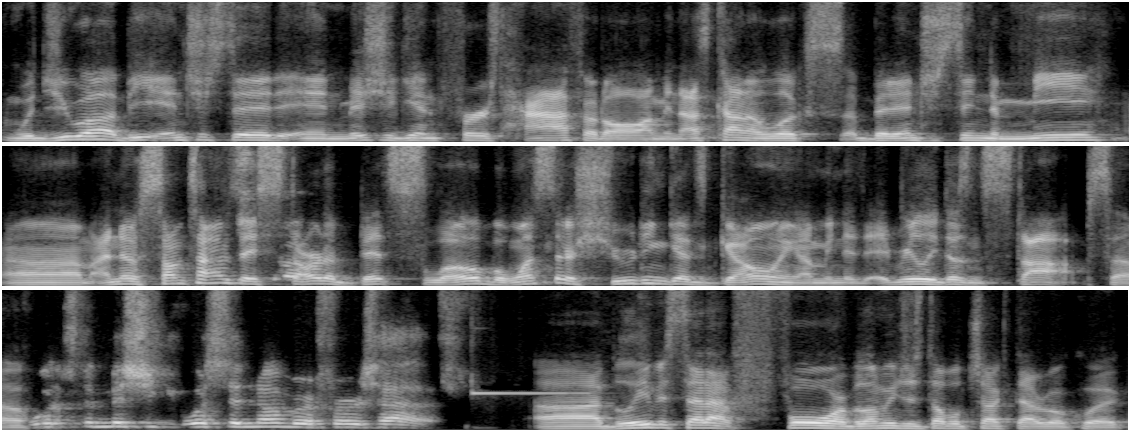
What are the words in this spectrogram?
Would you uh, be interested in Michigan first half at all? I mean, that's kind of looks a bit interesting to me. Um, I know sometimes they start a bit slow, but once their shooting gets going, I mean, it, it really doesn't stop. So, what's the Michigan? What's the number first half? Uh, I believe it's set at four, but let me just double check that real quick.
